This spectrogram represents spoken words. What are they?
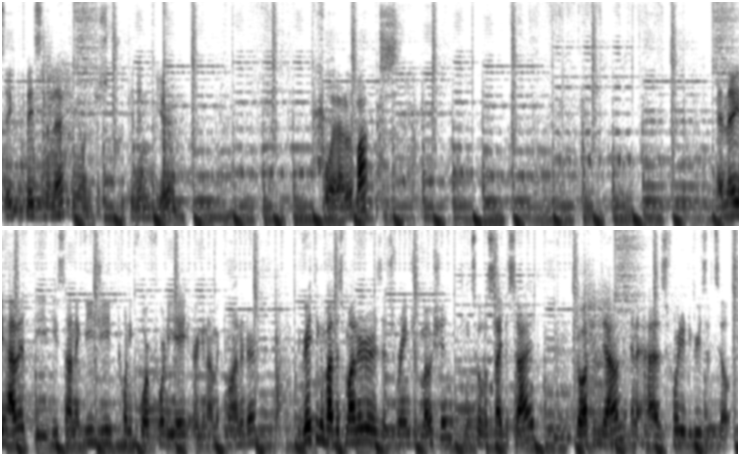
take the base and the neck and you want to just click it in here. Pull it out of the box. And there you have it, the ViewSonic VG2448 ergonomic monitor. The great thing about this monitor is its range of motion. It can swivel side to side, go up and down, and it has 40 degrees of tilt,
